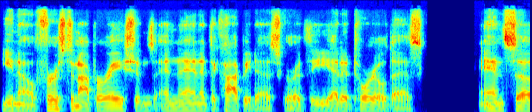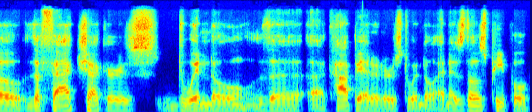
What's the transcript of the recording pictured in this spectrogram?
you know first in operations and then at the copy desk or at the editorial desk. And so the fact checkers dwindle the uh, copy editors dwindle. And as those people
